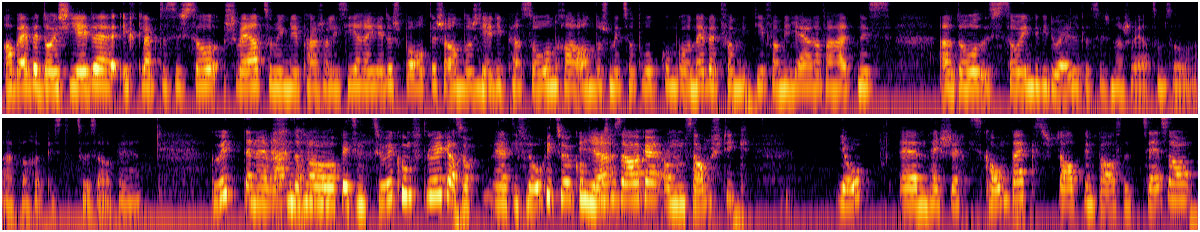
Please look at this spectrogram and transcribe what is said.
Aber eben, da ist jeder, ich glaube, das ist so schwer zu irgendwie pauschalisieren. Jeder Sport ist anders, Mhm. jede Person kann anders mit so Druck umgehen. Und eben die, Fam- die familiären Verhältnisse, auch da ist es so individuell, das ist noch schwer, um so einfach etwas dazu zu sagen. Gut, dann wollen wir doch noch ein bisschen in die Zukunft schauen, also relativ nahe Zukunft, Ja. muss man sagen. Am Samstag, ja, ähm, hast du echt dein Comeback, es startet in Basel die Saison.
